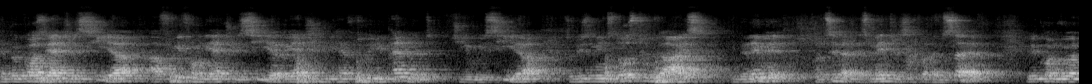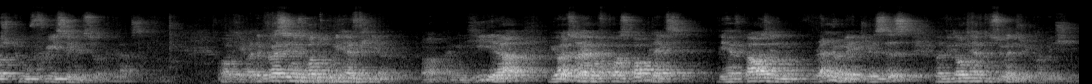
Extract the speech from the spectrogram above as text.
And because the entries here are free from the entries here, we actually have two independent GOEs here. So this means those two guys in the limit, considered as matrices for themselves, will converge to free semicirculars. Okay, but the question is, what do we have here? I mean, here we also have, of course, complex. We have Gaussian random matrices, but we don't have the symmetry condition.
